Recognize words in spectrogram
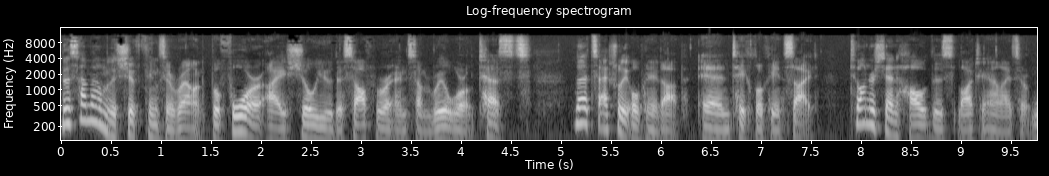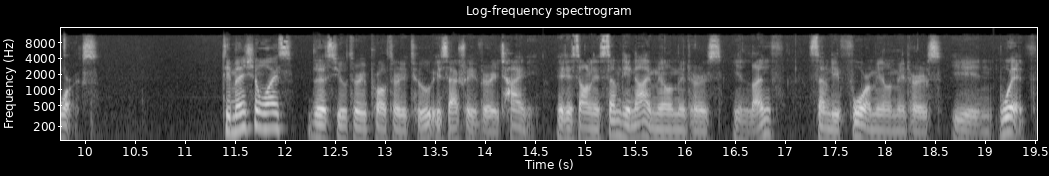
This time I'm going to shift things around. Before I show you the software and some real-world tests, let's actually open it up and take a look inside to understand how this logic analyzer works. Dimension-wise, this U3 Pro 32 is actually very tiny. It is only 79 millimeters in length, 74 millimeters in width,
